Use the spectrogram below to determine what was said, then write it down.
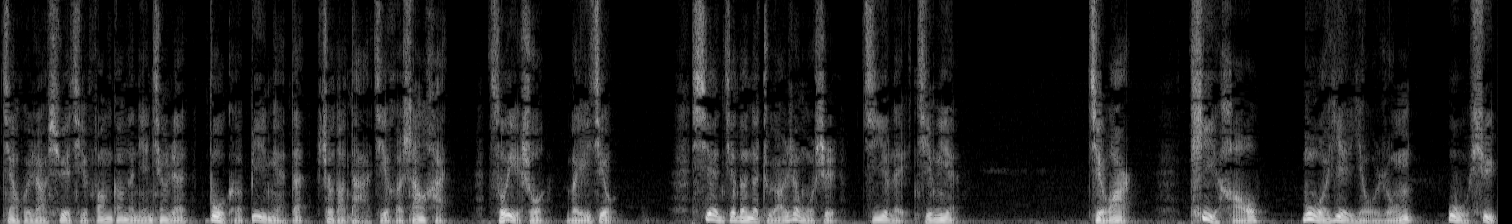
将会让血气方刚的年轻人不可避免地受到打击和伤害。所以说，为救，现阶段的主要任务是积累经验。九二，替豪，莫业有容，勿恤。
